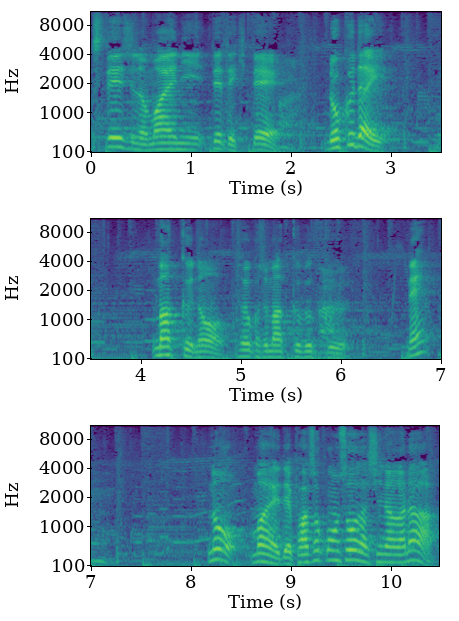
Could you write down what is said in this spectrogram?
ステージの前に出てきて6台 Mac のそれこそ MacBook ね？の前でパソコン操作しながら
